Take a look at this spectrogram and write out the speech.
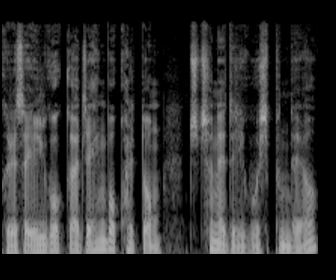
그래서 일곱 가지 행복 활동 추천해 드리고 싶은데요.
